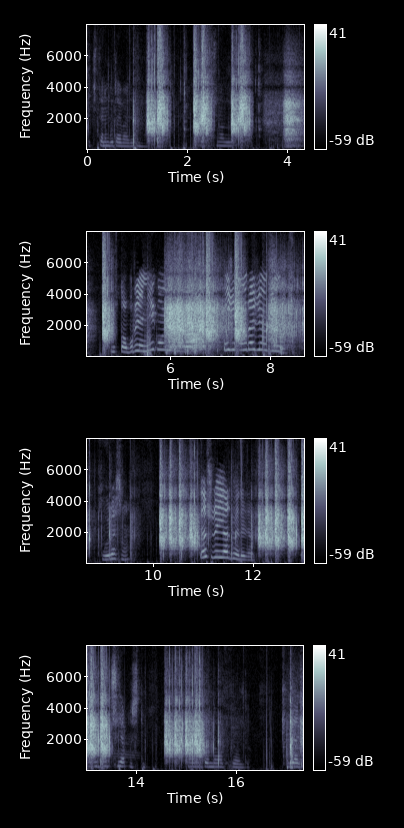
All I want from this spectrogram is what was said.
Sekiz tane buğday var dedim. Şunu alalım. Mustafa buraya niye koyuyorsun ya? Çocuk uğraşıyorum şimdi. Uğraşma. Gel şuraya yardım edeceğim. Video için yapmıştım. Ben bir tane de oldu. Bir yardım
